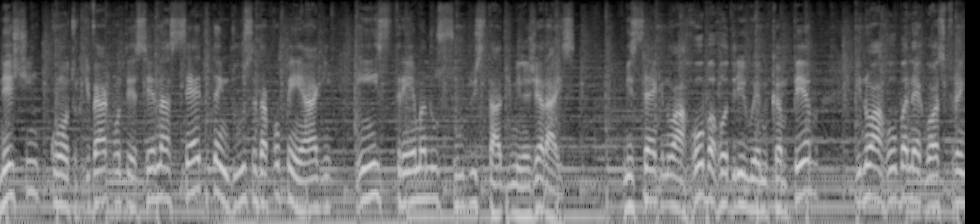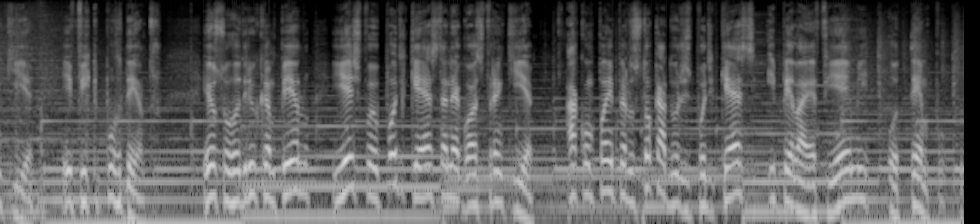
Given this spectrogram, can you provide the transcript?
neste encontro que vai acontecer na sede da indústria da Copenhagen, em Extrema, no sul do estado de Minas Gerais. Me segue no arroba Rodrigo M. Campelo e no arroba Negócio Franquia e fique por dentro. Eu sou Rodrigo Campelo e este foi o podcast da Negócio Franquia. Acompanhe pelos tocadores de podcast e pela FM O Tempo.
